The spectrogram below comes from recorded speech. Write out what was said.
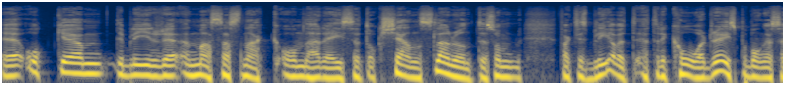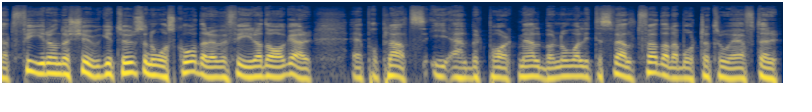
Eh, och ehm, det blir en massa snack om det här racet och känslan runt det som faktiskt blev ett, ett rekordrace på många sätt. 420 000 åskådare över fyra dagar eh, på plats i Albert Park, Melbourne. De var lite svältfödda där borta tror jag efter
